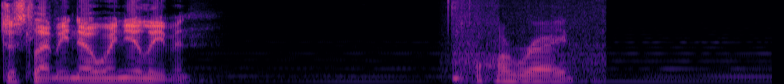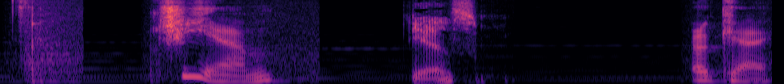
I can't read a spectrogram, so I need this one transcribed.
Just let me know when you're leaving. All right. GM. Yes. Okay.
